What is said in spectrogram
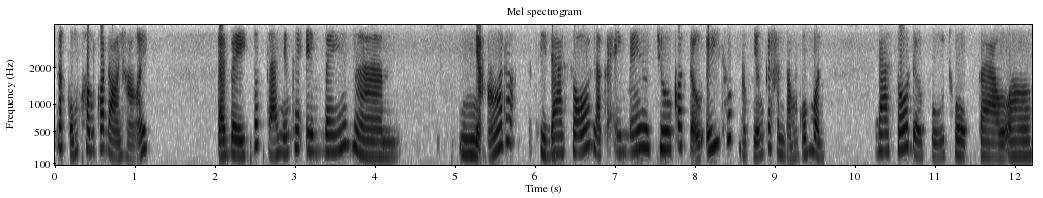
nó cũng không có đòi hỏi tại vì tất cả những cái em bé mà nhỏ đó thì đa số là các em bé chưa có tự ý thức được những cái hành động của mình đa số đều phụ thuộc vào uh,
